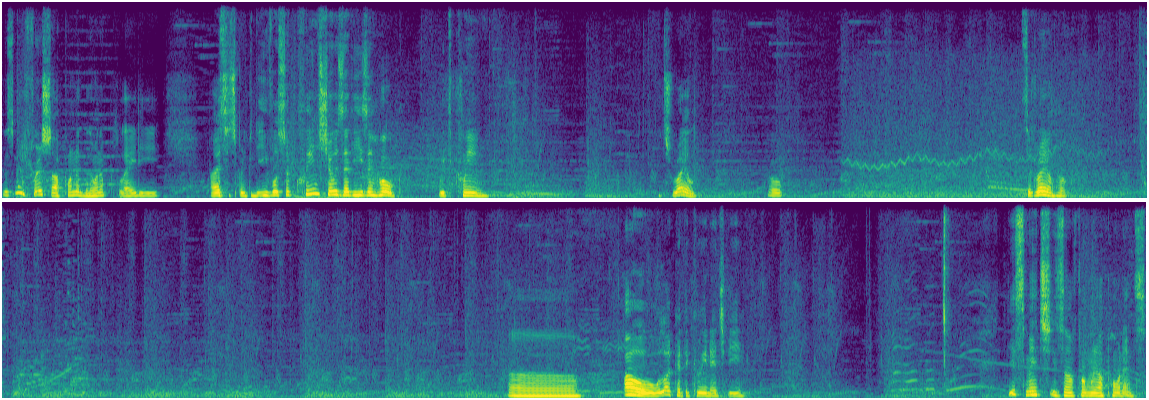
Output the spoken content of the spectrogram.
This is my first opponent, I don't wanna play the Ice Spirit with Evo, so Queen shows that he's a Hope with Queen. It's Royal Hope. It's a Royal Hope. Uh, oh, look at the Queen HP. This match is uh, from my opponent.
